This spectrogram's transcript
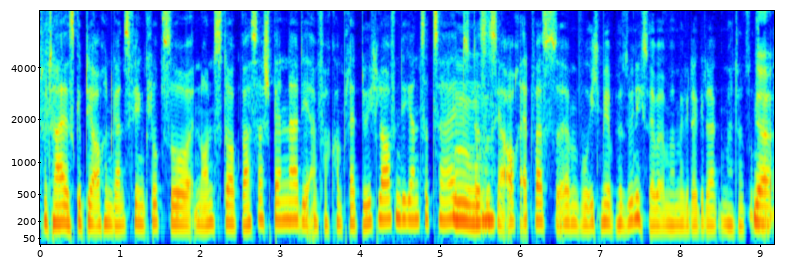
Total. Es gibt ja auch in ganz vielen Clubs so nonstop Wasserspender, die einfach komplett durchlaufen die ganze Zeit. Mhm. Das ist ja auch etwas, ähm, wo ich mir persönlich selber immer mal wieder Gedanken gemacht habe. So, ja.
